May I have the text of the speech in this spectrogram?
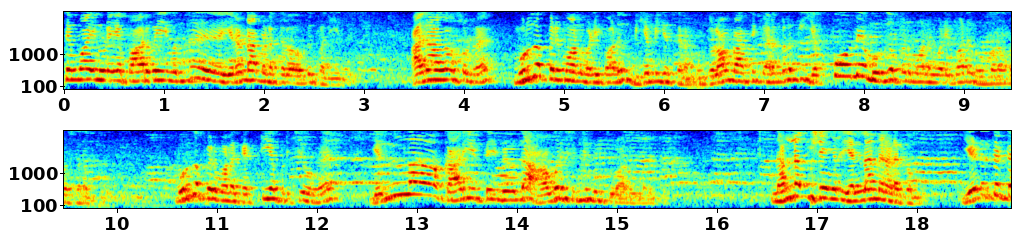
செவ்வாயினுடைய பார்வை வந்து இரண்டாம் இடத்துல வந்து பதியுது. அதனால தான் சொல்கிறேன் முருகப்பெருமான் வழிபாடு மிக மிக சிறப்பு. துலாம் ராசிக்காரங்களுக்கு எப்போவுமே முருகப்பெருமான் வழிபாடு ரொம்ப ரொம்ப சிறப்பு. முருகப்பெருமானை கட்டியாக பிடிச்சவங்க எல்லா காரியத்தையுமே வந்து அவர் செஞ்சு கொடுத்துருவார் உங்களுக்கு. நல்ல விஷயங்கள் எல்லாமே நடக்கும். எடுத்துட்ட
